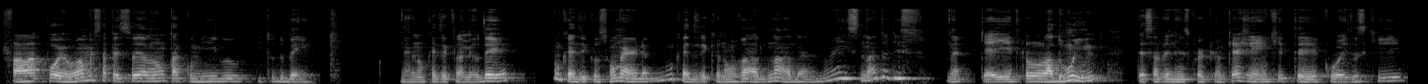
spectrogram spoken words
Falar, pô, eu amo essa pessoa e ela não tá comigo e tudo bem, né? Não quer dizer que ela me odeia, não quer dizer que eu sou merda, não quer dizer que eu não valo nada, não é isso, nada disso, né? Que aí entra o lado ruim dessa Vênus Escorpião, que é a gente ter coisas que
